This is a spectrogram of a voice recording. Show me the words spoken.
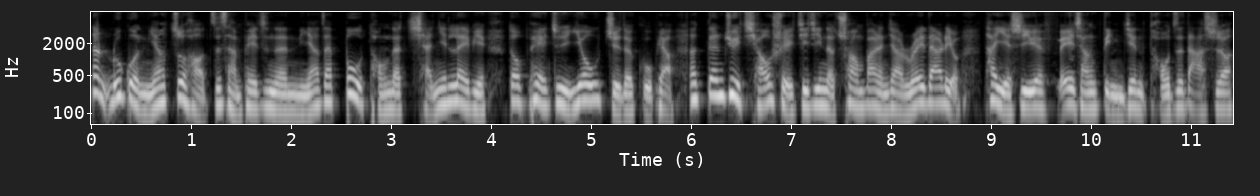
那如果你要做好资产配置呢，你要在不同的产业类别都配置优质的股票。那根据桥水基金的创办人叫 Ray Dalio，他也是一位非常顶尖的投资大师哦。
